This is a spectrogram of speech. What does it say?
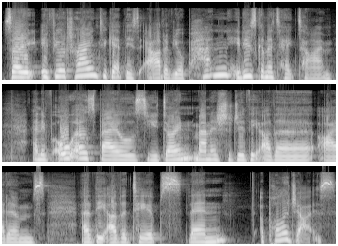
So, if you're trying to get this out of your pattern, it is going to take time. And if all else fails, you don't manage to do the other items, uh, the other tips, then apologize.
